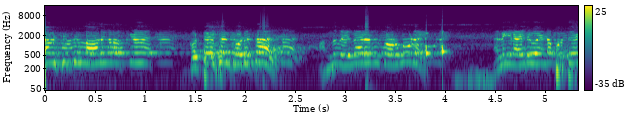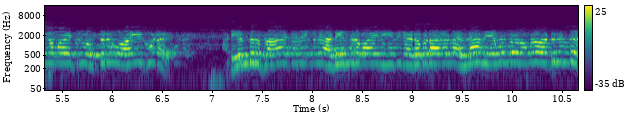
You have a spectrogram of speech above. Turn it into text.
ആവശ്യത്തിലുള്ള ആളുകളൊക്കെ കൊട്ടേഷൻ കൊടുത്താൽ അന്ന് വൈകുന്നേരം തുറന്നൂടെ? അല്ലെങ്കിൽ അതിന് വേണ്ട പ്രത്യേകമായിട്ടുള്ള ഉത്തരവ് വാങ്ങിക്കൂടെ? അടിയന്തര സാഹചര്യങ്ങളിൽ അടിയന്തരമായ രീതിയിൽ ഇടപെടാനുള്ള എല്ലാ നിയമങ്ങളും നമ്മുടെ നാട്ടിലുണ്ട്.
